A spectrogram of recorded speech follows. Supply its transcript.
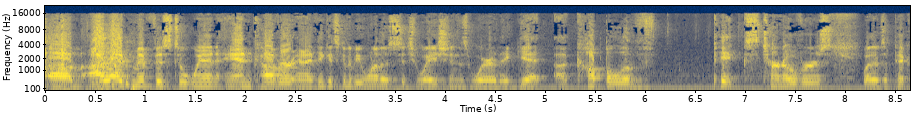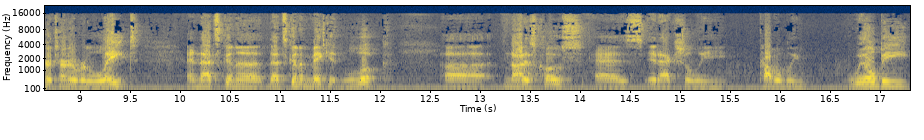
Um, I like Memphis to win and cover, and I think it's going to be one of those situations where they get a couple of picks, turnovers, whether it's a pick or turnover late, and that's gonna that's gonna make it look uh, not as close as it actually probably will be.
